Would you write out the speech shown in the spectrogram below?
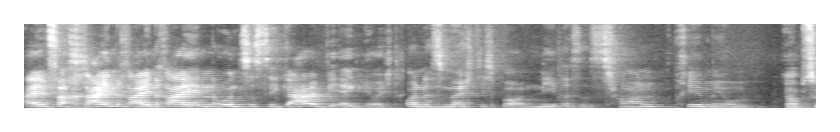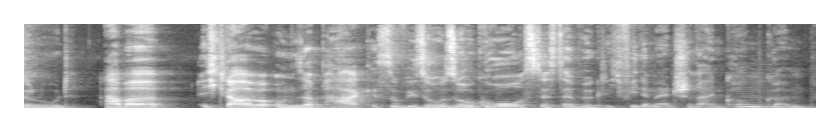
Einfach rein, rein, rein. Uns ist egal, wie eng ihr euch. Und das möchte ich bauen. Nee, das ist schon Premium. Absolut. Aber ich glaube, unser Park ist sowieso so groß, dass da wirklich viele Menschen reinkommen Mhm. können.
